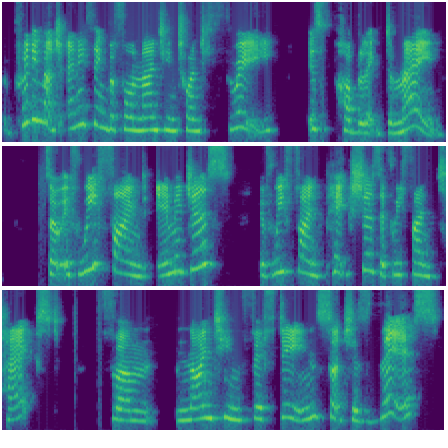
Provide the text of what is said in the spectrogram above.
but pretty much anything before 1923 is public domain. So if we find images, if we find pictures, if we find text from 1915, such as this,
